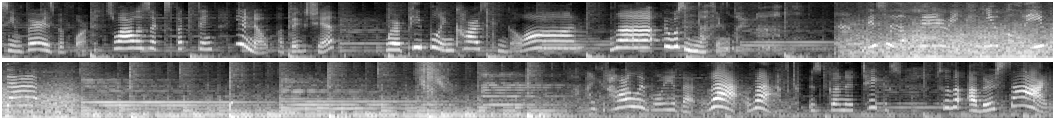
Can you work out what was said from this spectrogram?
Seen ferries before, so I was expecting, you know, a big ship where people in cars can go on, but it was nothing like that. This is a ferry, can you believe that? I could hardly believe that that raft is gonna take us to the other side.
